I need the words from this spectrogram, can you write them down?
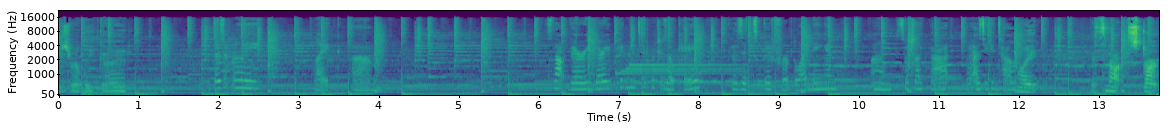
which is really good. It doesn't really, like, um, it's not very, very pigmented, which is okay, because it's good for blending and um, such like that. But as you can tell, like, it's not stark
